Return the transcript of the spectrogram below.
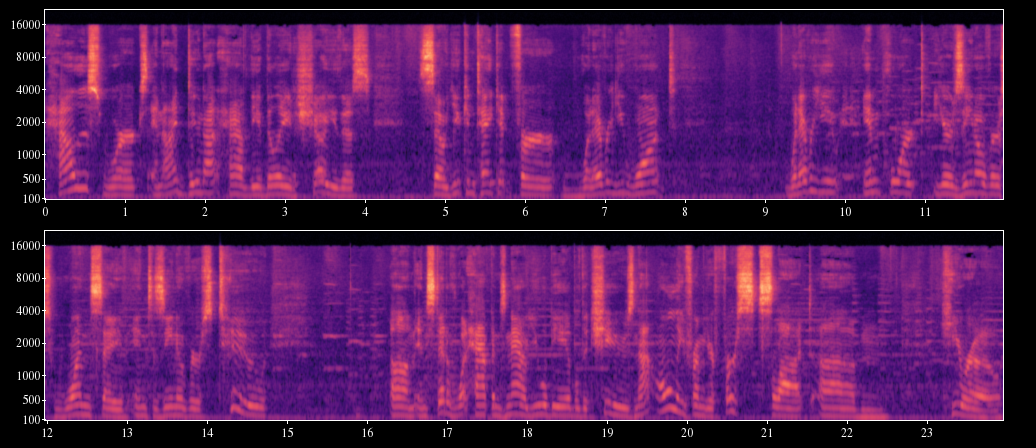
how this works, and I do not have the ability to show you this, so you can take it for whatever you want. Whenever you import your Xenoverse 1 save into Xenoverse 2, um, instead of what happens now, you will be able to choose not only from your first slot um, hero,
